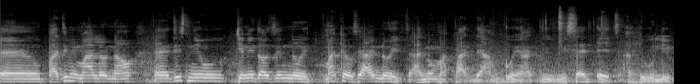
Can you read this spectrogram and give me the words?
um, padi mi now. Uh, this new kini doesn't know it. Michael say i know it. I know my part there i'm going. And we said 8 and he will leave.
